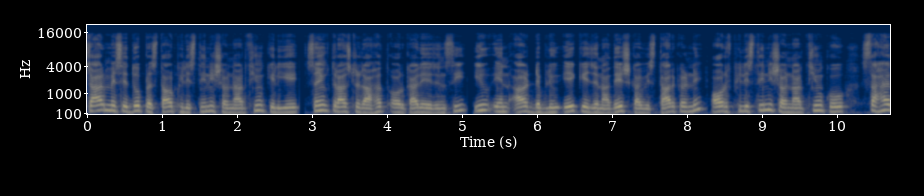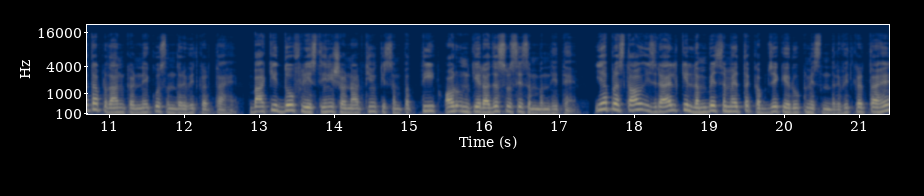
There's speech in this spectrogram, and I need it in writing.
चार में से दो प्रस्ताव फिलिस्तीनी शरणार्थियों के लिए संयुक्त राष्ट्र राहत और कार्य एजेंसी यूएनआरडब्ल्यूए के जनादेश का विस्तार करने और फिलिस्तीनी शरणार्थियों को सहायता प्रदान करने को संदर्भित करता है। बाकी दो फिलिस्तीनी शरणार्थियों की संपत्ति और उनके राजस्व से संबंधित हैं। यह प्रस्ताव इसराइल के लंबे समय तक कब्जे के रूप में संदर्भित करता है।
